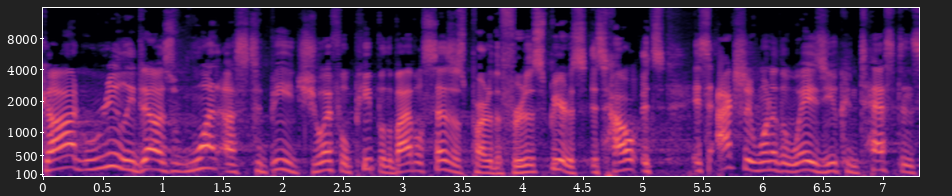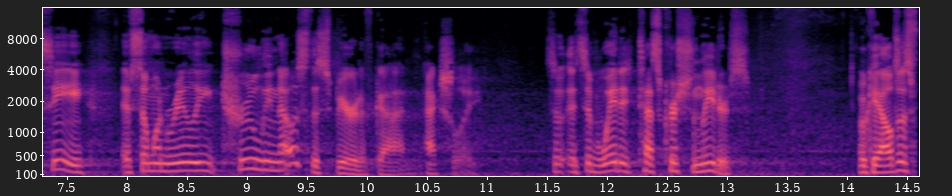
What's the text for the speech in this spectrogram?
God really does want us to be joyful people. The Bible says it's part of the fruit of the Spirit. It's, it's, how, it's, it's actually one of the ways you can test and see if someone really truly knows the Spirit of God, actually. So it's a way to test Christian leaders. Okay, I'll just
